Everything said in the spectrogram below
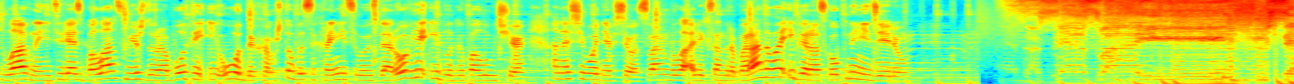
Главное не терять баланс между работой и отдыхом, чтобы сохранить свое здоровье и благополучие. А на сегодня все. С вами была Александра Баранова и гороскоп на неделю. Все свои, все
